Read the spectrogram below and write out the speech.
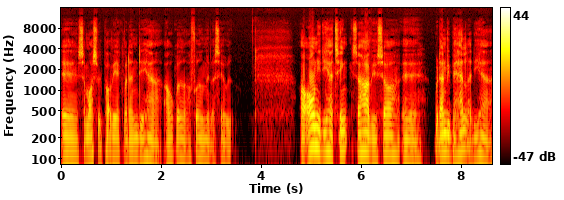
øh, som også vil påvirke, hvordan det her afgrøder og fodermidler ser ud. Og oven i de her ting, så har vi så, øh, hvordan vi behandler de her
